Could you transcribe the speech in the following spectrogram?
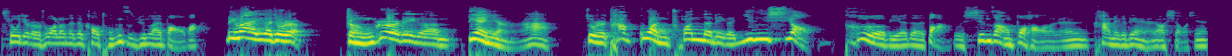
丘吉尔说了，那就靠童子军来保吧。另外一个就是。整个这个电影啊，就是它贯穿的这个音效特别的棒，就是心脏不好的人看这个电影要小心。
